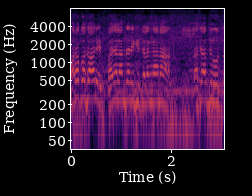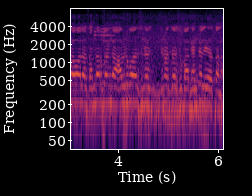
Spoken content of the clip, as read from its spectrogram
మరొకసారి ప్రజలందరికీ తెలంగాణ దశాబ్ది ఉత్సవాల సందర్భంగా ఆవిర్భావ దినోత్సవ శుభాకాంక్షలు చేస్తాను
